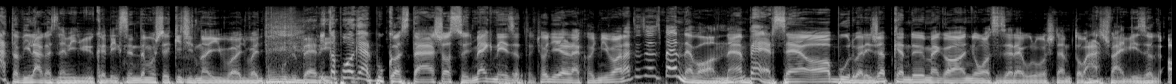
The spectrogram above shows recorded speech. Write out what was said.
Hát a világ az nem így működik. Szerintem most egy kicsit naív vagy. vagy. Burberry. Itt a polgárpukkasztás, az, hogy megnézed, hogy hogy élnek, hogy mi van, hát ez, ez benne van, nem? Persze, a Burberry zsebkendő, meg a 8000 eurós, nem tudom, ásványvíz a,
